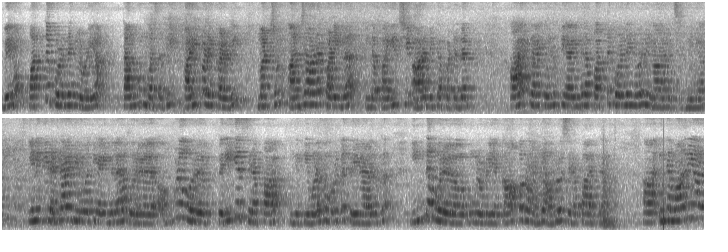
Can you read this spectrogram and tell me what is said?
வெறும் பத்து குழந்தைங்களுடைய தங்கும் வசதி அடிப்படை கல்வி மற்றும் அன்றாட பணியில இந்த பயிற்சி ஆரம்பிக்கப்பட்டது. ஆயிரத்தி தொள்ளாயிரத்தி தொண்ணூற்றி ஐந்தில் பத்து குழந்தைங்களோட நீங்கள் ஆரம்பிச்சிருக்கீங்க இன்னைக்கு ரெண்டாயிரத்தி இருபத்தி ஐந்தில் ஒரு அவ்வளோ ஒரு பெரிய சிறப்பாக இன்னைக்கு உலகம் முழுக்க தெரிகிற அளவுக்கு இந்த ஒரு உங்களுடைய காப்பகம் வந்து அவ்வளோ சிறப்பாக இருக்கு. இந்த மாதிரியான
